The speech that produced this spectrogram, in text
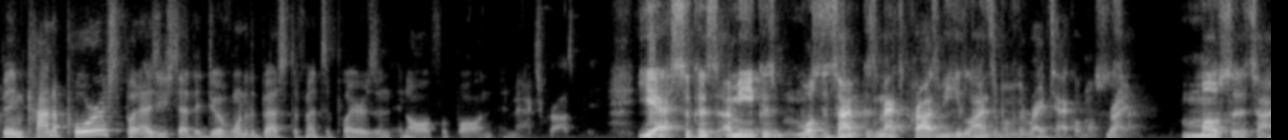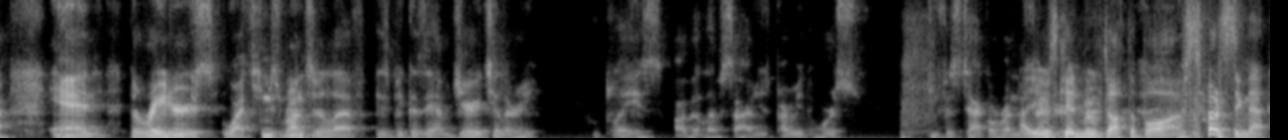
been kind of porous, but as you said, they do have one of the best defensive players in, in all of football and, in Maxx Crosby. Yeah, so because I mean, because most of the time, because Maxx Crosby he lines up over the right tackle most of the time most of the time. And the Raiders, why teams run to the left is because they have Jerry Tillery, who plays on the left side, who's probably the worst defense tackle runner. he was getting moved off the ball. I was noticing that.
